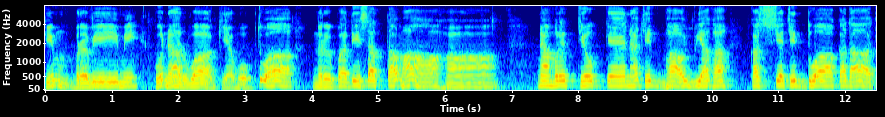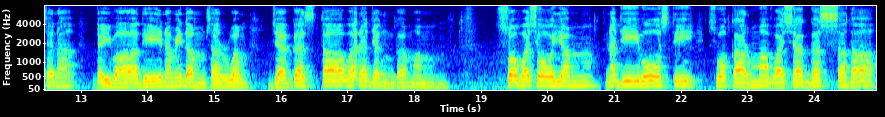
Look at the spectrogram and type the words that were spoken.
किं ब्रवीमि पुनर्वाक्यमुक्त्वा नृपतिसत्तमाः न मृत्युः केनचिद्भाव्यः कस्यचिद्वा कदाचन दैवाधीनमिदं सर्वं जगस्तावरजङ्गमम् स्ववशोऽयं न जीवोऽस्ति स्वकर्मवशगः सदा।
